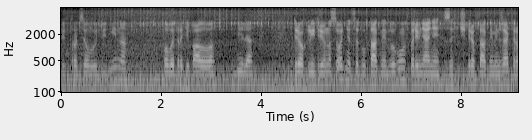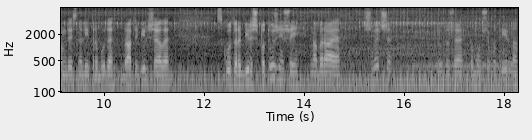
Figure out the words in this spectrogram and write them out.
відпрацьовують відмінно. По витраті палива біля 3 літрів на сотню. Це двохтактний двигун в порівнянні з чотирьохтактним інжектором, десь на літр буде брати більше, але скутер більш потужніший, набирає швидше. Тут уже кому що потрібно.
